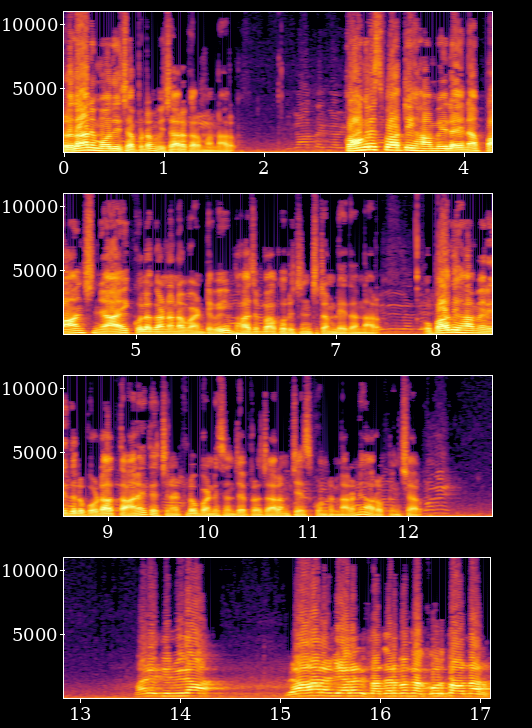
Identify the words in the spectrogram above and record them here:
ప్రధాని మోదీ చెప్పడం విచారకరమన్నారు. కాంగ్రెస్ పార్టీ హామీలైన పాంచ్ న్యాయ్ కులగణన వంటివి భాజపాకు రుచించడం లేదన్నారు. ఉపాధి హామీ నిధులు కూడా తానే తెచ్చినట్లు బండి సంజయ్ ప్రచారం చేసుకుంటున్నారని ఆరోపించారు. వ్యవహారం చేయాలని సందర్భంగా కోరుతా ఉన్నాను.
